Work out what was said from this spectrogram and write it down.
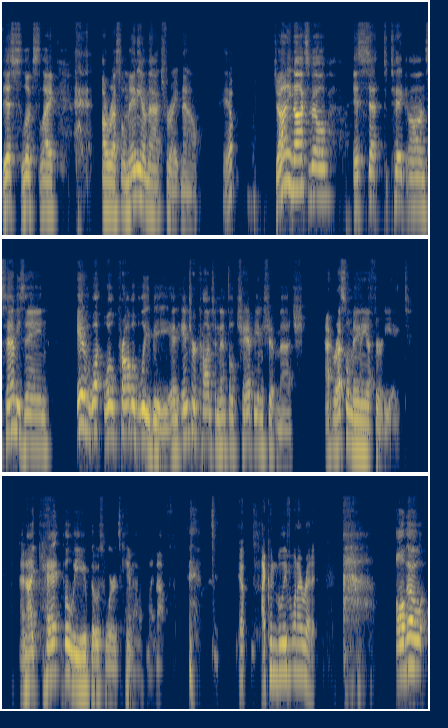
this looks like a WrestleMania match right now. Yep. Johnny Knoxville is set to take on Sami Zayn in what will probably be an intercontinental championship match at WrestleMania 38. And I can't believe those words came out of my mouth. Yep. I couldn't believe it when I read it. Although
